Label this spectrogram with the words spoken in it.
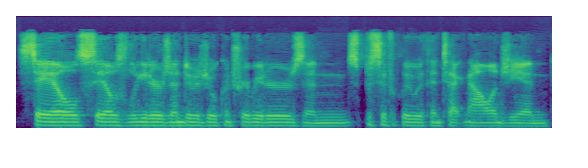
sales, sales leaders, individual contributors, and specifically within technology. And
